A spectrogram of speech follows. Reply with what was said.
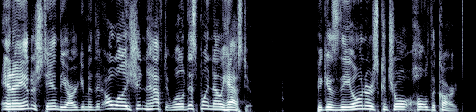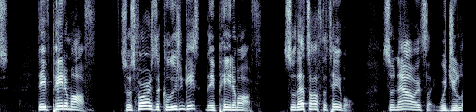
and I understand the argument that, oh, well, he shouldn't have to. Well, at this point now he has to because the owners control, hold the cards. They've paid him off. So as far as the collusion case, they paid him off. So that's off the table. So now it's like, would you,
